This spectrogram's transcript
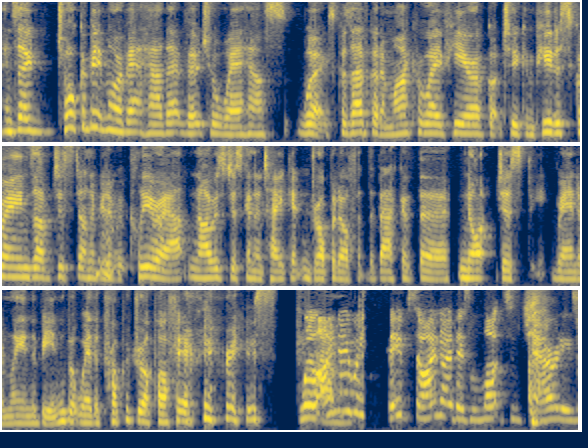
and so, talk a bit more about how that virtual warehouse works because I've got a microwave here, I've got two computer screens, I've just done a bit of a clear out, and I was just going to take it and drop it off at the back of the, not just randomly in the bin, but where the proper drop off area is. Well, um, I know where you live, so I know there's lots of charities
